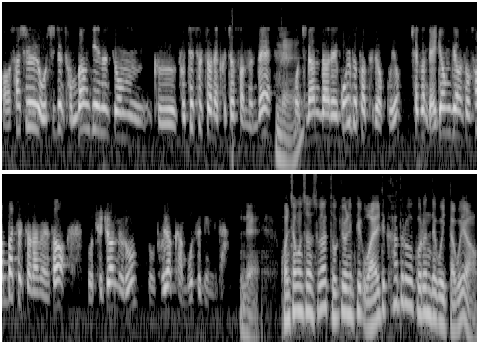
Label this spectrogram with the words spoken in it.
어, 사실 올 시즌 전반기에는 좀 그 교체 출전에 그쳤었는데 네. 뭐 지난달에 골도 터뜨렸고요. 최근 4경기 연속 선발 출전하면서 뭐 주전으로 또 도약한 모습입니다. 네. 권창훈 선수가 도쿄올림픽 와일드 카드로 거론되고 있다고요?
